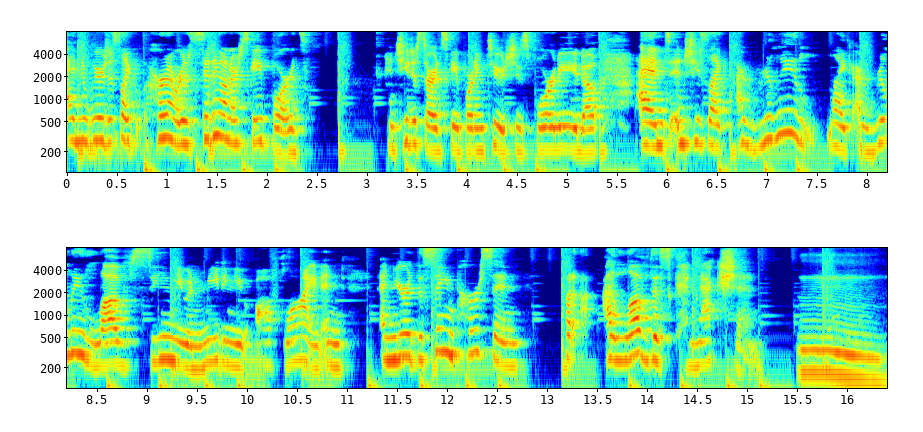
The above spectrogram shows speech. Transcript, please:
and we were just like her and I were sitting on our skateboards, and she just started skateboarding too. She's 40, you know, and and she's like, I really like, I really love seeing you and meeting you offline, and and you're the same person, but I love this connection. Mm.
